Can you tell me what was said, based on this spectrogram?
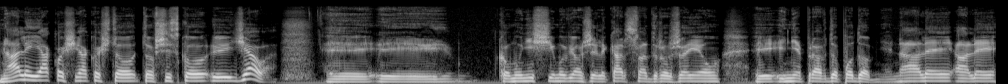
no ale jakoś, jakoś to, to wszystko y, działa. Y, y, komuniści mówią, że lekarstwa drożeją y, nieprawdopodobnie. No ale, ale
